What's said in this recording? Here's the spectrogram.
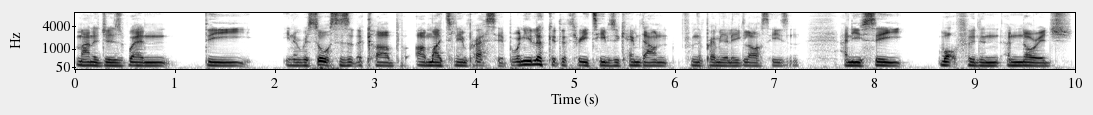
managers when the you know resources at the club are mightily impressive. But when you look at the three teams who came down from the Premier League last season, and you see Watford and, and Norwich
